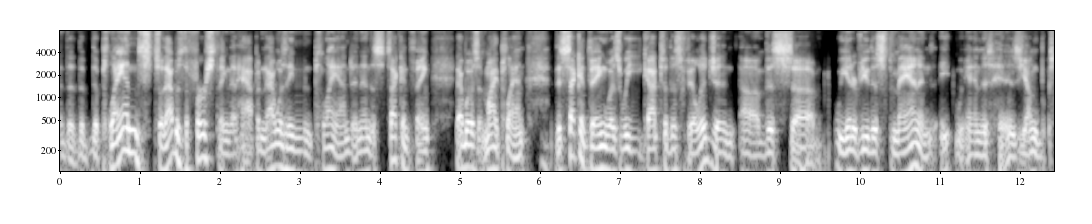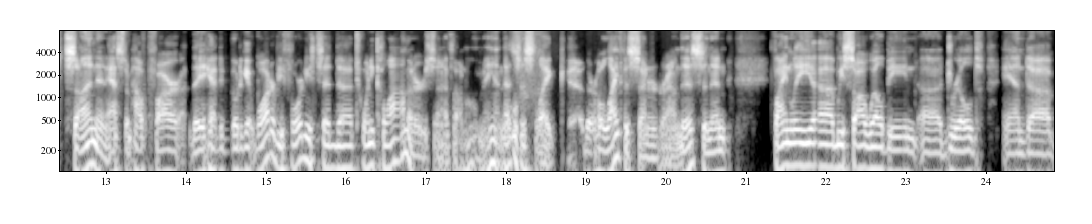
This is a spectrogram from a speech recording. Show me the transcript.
the, the the plan so that was the first thing that happened that wasn't even planned and then the second thing that wasn't my plan the second thing was we got to this village and uh, this uh, we interviewed this man and and his, his, young son and asked him how far they had to go to get water before and he said uh, 20 kilometers and i thought oh man that's Oof. just like uh, their whole life is centered around this. And then finally, uh, we saw well being uh, drilled and uh,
